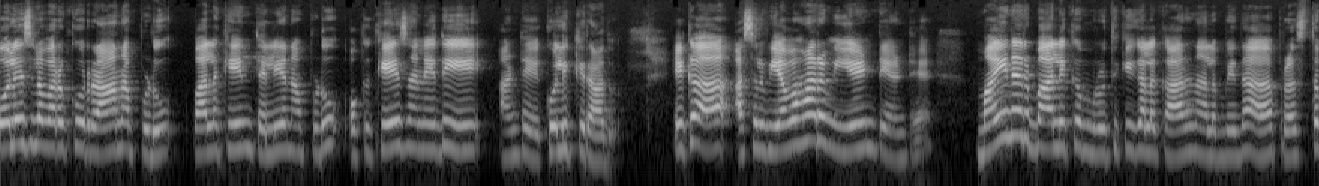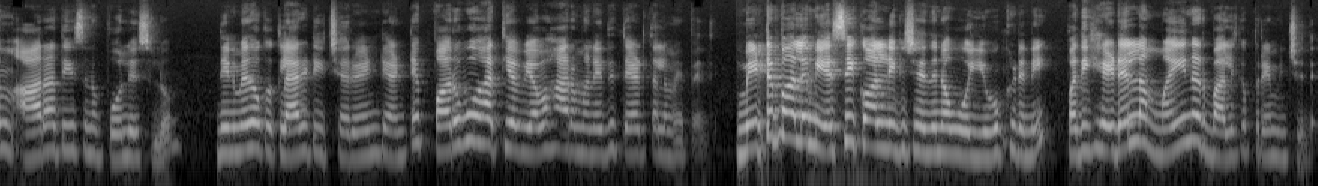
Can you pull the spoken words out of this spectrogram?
పోలీసుల వరకు రానప్పుడు వాళ్ళకేం తెలియనప్పుడు ఒక కేసు అనేది అంటే కొలిక్కి రాదు. ఇక అసలు వ్యవహారం ఏంటి అంటే మైనర్ బాలిక మృతికి గల కారణాల మీద ప్రస్తుతం ఆరా తీసిన పోలీసులు దీని మీద ఒక క్లారిటీ ఇచ్చారు. ఏంటి అంటే పరువు హత్య వ్యవహారం అనేది తేడతలమైపోయింది మిట్టపాలెం ఎస్సీ కాలనీకి చెందిన ఓ యువకుడిని పదిహేడేళ్ళ మైనర్ బాలిక ప్రేమించింది.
